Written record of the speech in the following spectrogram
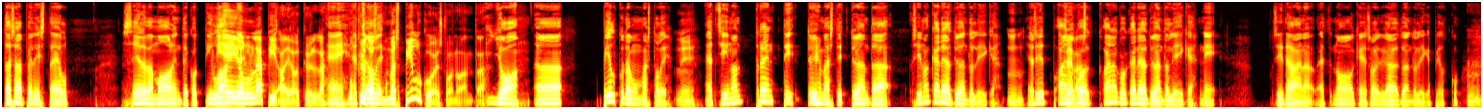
tässä pelistä ei ollut selvä maalintekotilanne. Niin ei ollut läpiajo kyllä. Ei, Mutta kyllä oli- mun mielestä pilku olisi voinut antaa. Joo, öö, pilkku tämä mun mielestä oli. Niin. Et siinä on Trentti tyhmästi työntää, siinä on kädellä työntöliike. Mm. Ja sit aina kun, aina kun on kädellä työntöliike, niin sitä aina, että no okei, se oli kädellä työntöliike pilkku. Mm. Öö,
